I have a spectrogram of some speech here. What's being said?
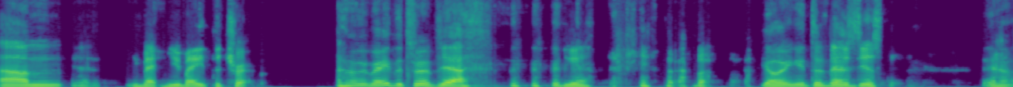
Um, Yeah, you made you made the trip. we made the trip. Yeah, Yeah. going into There's just Yeah.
